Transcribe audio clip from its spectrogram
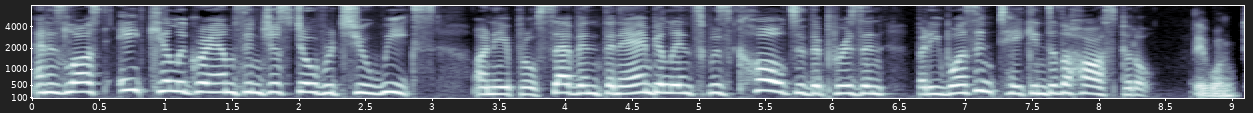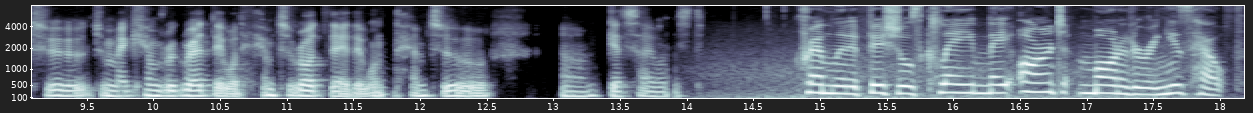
and has lost 8 kilograms in just over two weeks. On April 7th, an ambulance was called to the prison, but he wasn't taken to the hospital. They want to, to make him regret, they want him to rot there, they want him to um, get silenced. Kremlin officials claim they aren't monitoring his health.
